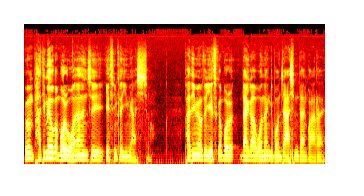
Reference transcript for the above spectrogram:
여러분 바디메오가 뭘 원하는지 예수님께서 이미 아시죠. 바디메오도 예수가 뭘 내가 원하는 게 뭔지 아신다는 걸 알아요.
